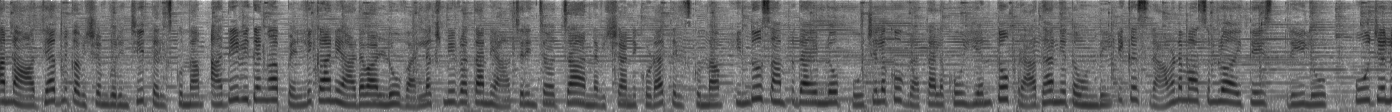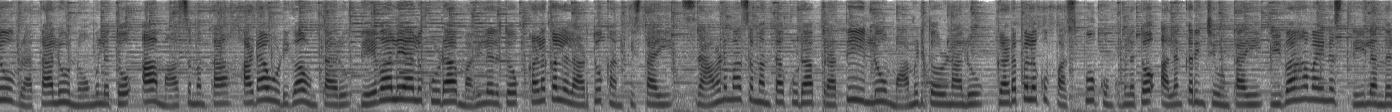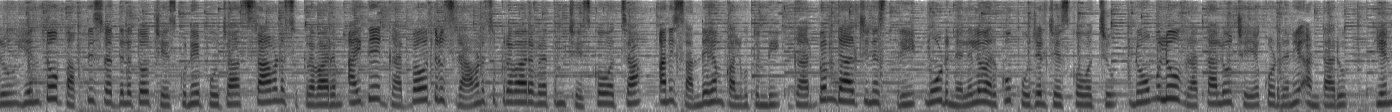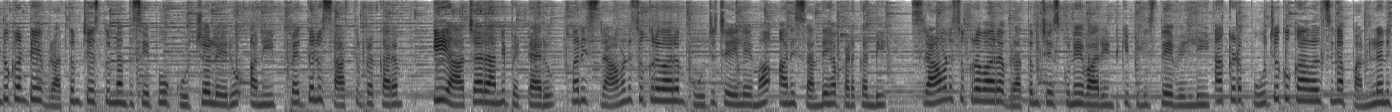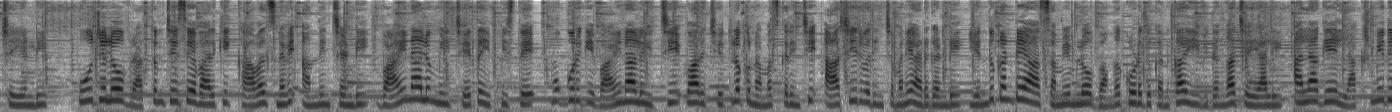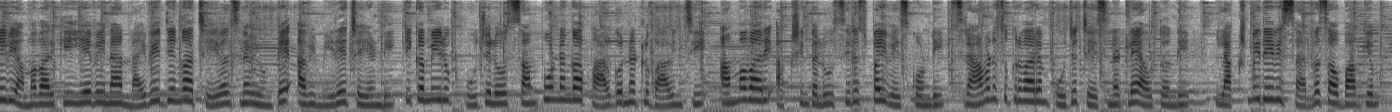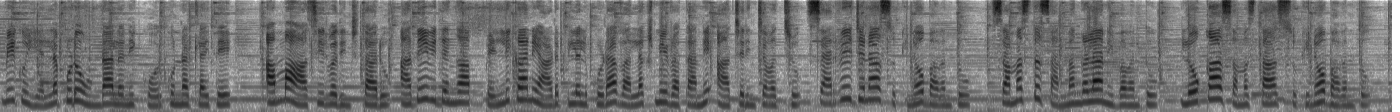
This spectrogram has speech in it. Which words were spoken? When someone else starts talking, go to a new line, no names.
అన్న ఆధ్యాత్మిక విషయం గురించి తెలుసుకుందాం. అదే విధంగా పెళ్ళి కాని ఆడవాళ్ళు వరలక్ష్మి వ్రతాన్ని ఆచరించవచ్చా అన్న విషయాన్ని కూడా తెలుసుకుందాం. హిందూ సాంప్రదాయంలో పూజలకు వ్రతాలకు ఎంతో ప్రాధాన్యత ఉంది. ఇక శ్రావణ మాసంలో అయితే స్త్రీలు పూజలు వ్రతాలు నోములతో ఆ మాసమంతా హడావుడిగా ఉంటారు. దేవాలయాలు కూడా మహిళలతో కళకళలాడుతూ కనిపిస్తాయి. శ్రావణ మాసం అంతా కూడా ప్రతి ఇల్లు మామిడి తోరణాలు గడపలకు పసుపు కుంకుమలతో అలంకరించి ఉంటాయి. వివాహమైన స్త్రీలందరూ ఎంతో భక్తి శ్రద్ధలతో చేసుకునే పూజ శ్రావణ శుక్రవారం అయితే గర్భవతులు శ్రావణ శుక్రవార వ్రతం చేసుకోవచ్చా అని సందేహం కలుగుతుంది. గర్భం దాల్చిన స్త్రీ మూడు నెలల వరకు పూజలు చేసుకోవచ్చు. నోములు వ్రతాలు చేయకూడదని అంటారు. ఎందుకంటే వ్రతం చేస్తున్నంతసేపు కూర్చోలేరు అని పెద్దలు శాస్త్ర ప్రకారం ఈ ఆచారాన్ని పెట్టారు. మరి శ్రావణ శుక్రవారం పూజ చేయలేమా అని సందేహపడకండి. శ్రావణ శుక్రవార వ్రతం చేసుకునే వారింటికి పిలిస్తే వెళ్ళి అక్కడ పూజకు కావలసిన పనులను చేయండి. పూజలో వ్రతం చేసే వారికి కావలసినవి అందించండి. వాయినాలు మీ చేత ఇప్పిస్తే ముగ్గురికి వాయినాలు ఇచ్చి వారి చేతులకు నమస్కరించి ఆశీర్వదించమని అడగండి. ఎందుకంటే ఆ సమయంలో వంగకూడదు కనుక ఈ విధంగా చేయాలి. అలాగే లక్ష్మీదేవి అమ్మవారికి ఏవైనా నైవేద్యంగా చేయవలసినవి ఉంటే అవి మీరే చేయండి. ఇక మీరు పూజలో సంపూర్ణంగా పాల్గొన్నట్లు భావించి అమ్మవారి అక్షింతలు శిరస్పై వేసుకోండి. శ్రావణ శుక్రవారం పూజ చేసినట్లే అవుతోంది. లక్ష్మీదేవి సర్వ సౌభాగ్యం మీకు ఎల్లప్పుడూ ఉండాలని కోరుకున్నట్లయితే అమ్మ ఆశీర్వదించుతారు. అదే విధంగా పెళ్ళి కాని ఆడపిల్లలు కూడా వరలక్ష్మి వ్రతాన్ని ఆచరించవచ్చు. సర్వేజన సుఖినో భవంతు. సమస్త సన్మంగళాని భవంతు లోకా సమస్త సుఖినో భవంతు.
